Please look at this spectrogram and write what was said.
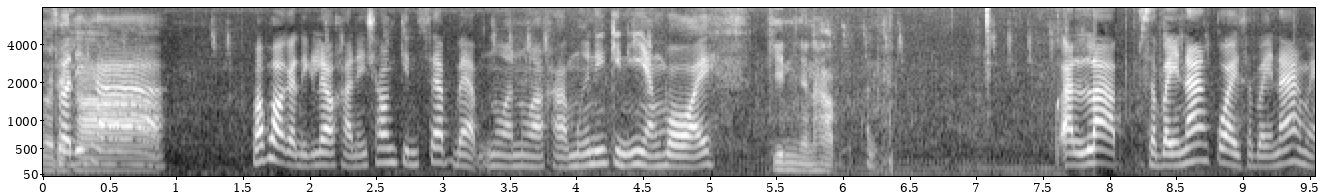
สวัสสวัสดีดีคค่ะรับมาพอกันอีกแล้วค่ะในช่องกินแซบแบบนัวนัวๆค่ะ มื้อนี้กินอีหยังบอย กินกันนะครับ อันลาบสบายนางก้อยสบายนางไหม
